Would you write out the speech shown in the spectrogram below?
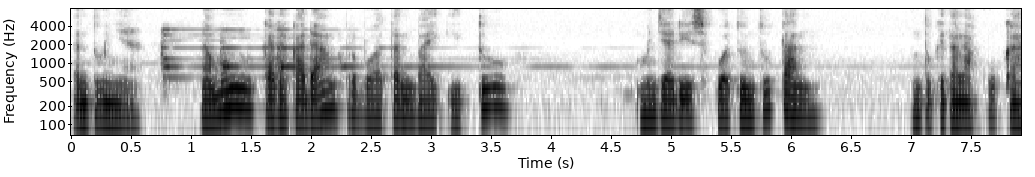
tentunya. Namun kadang-kadang perbuatan baik itu menjadi sebuah tuntutan untuk kita lakukan.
